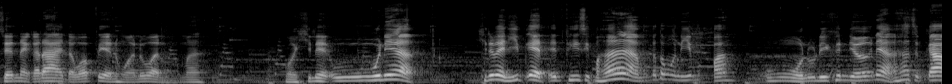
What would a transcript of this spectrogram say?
เซตไหนก็ได้แต่ว่าเปลี่ยนหัวด้วนมาหัวคิเลตอู้เนี่ยคิเลตยี่สิบเอ็ด SP สิบห้ามันก็ต้องอันนี้ปะโอ้โหดูดีขึ้นเยอะเนี่ยห้าสิบเก้า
